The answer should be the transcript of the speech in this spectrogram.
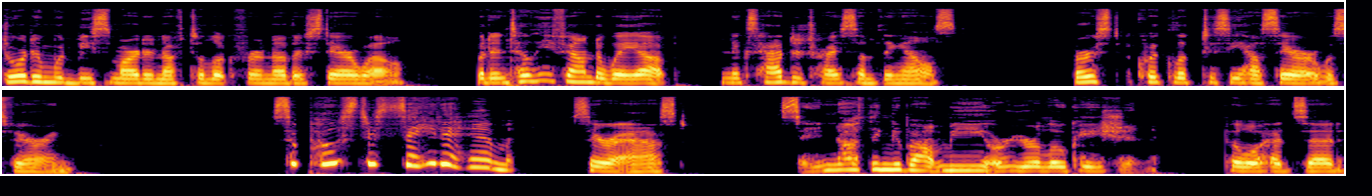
Jordan would be smart enough to look for another stairwell, but until he found a way up, Nix had to try something else. First, a quick look to see how Sarah was faring. Supposed to say to him? Sarah asked. Say nothing about me or your location, Pillowhead said.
